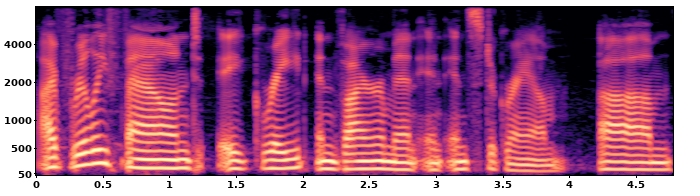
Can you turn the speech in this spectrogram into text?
I've really found a great environment in Instagram. Um,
